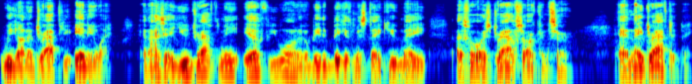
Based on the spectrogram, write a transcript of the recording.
we're going to draft you anyway. And I said, you draft me if you want. to be the biggest mistake you made as far as drafts are concerned. And they drafted me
